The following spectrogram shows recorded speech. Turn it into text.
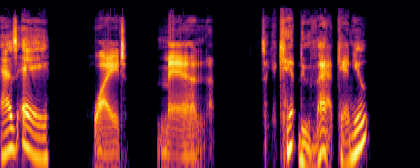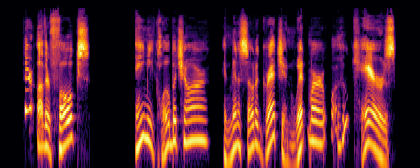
as a white man. So you can't do that, can you? There are other folks. Amy Klobuchar, in Minnesota, Gretchen Whitmer. Well, who cares?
